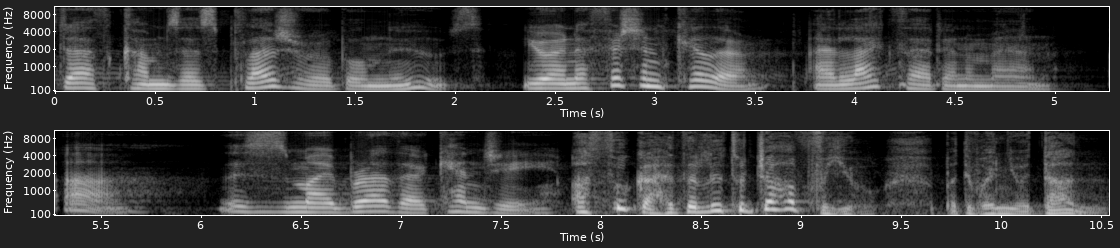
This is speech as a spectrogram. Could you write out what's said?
death comes as pleasurable news. You're an efficient killer. I like that in a man. Ah, this is my brother, Kenji. Asuka has a little job for you, but when you're done,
